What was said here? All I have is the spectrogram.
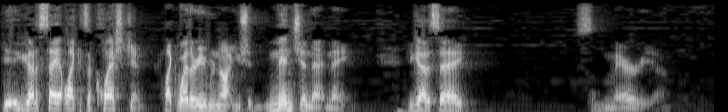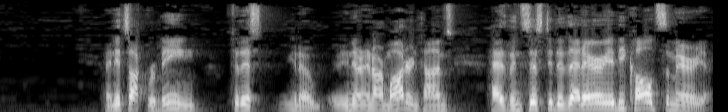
You, you gotta say it like it's a question like whether or not you should mention that name. You gotta say, Samaria. And Yitzhak Rabin, to this, you know, in in our modern times, has insisted that that area be called Samaria.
